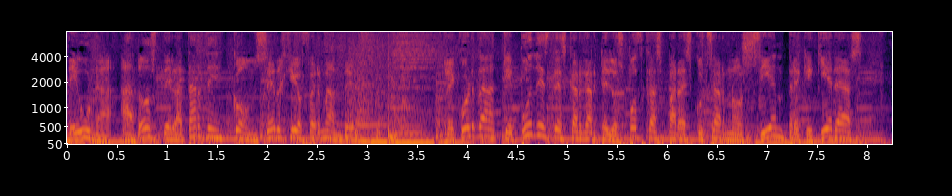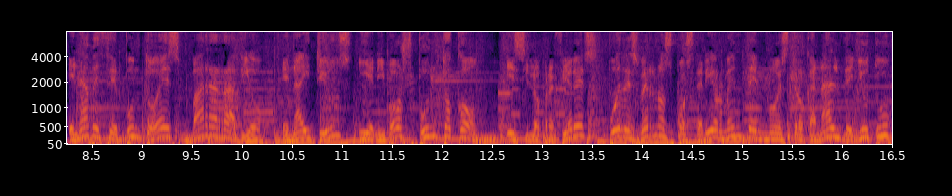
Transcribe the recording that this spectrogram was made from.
de 1 a 2 de la tarde con Sergio Fernández. Recuerda que puedes descargarte los podcasts para escucharnos siempre que quieras en abc.es barra radio, en iTunes y en iVoox.com. Y si lo prefieres, puedes vernos posteriormente en nuestro canal de YouTube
